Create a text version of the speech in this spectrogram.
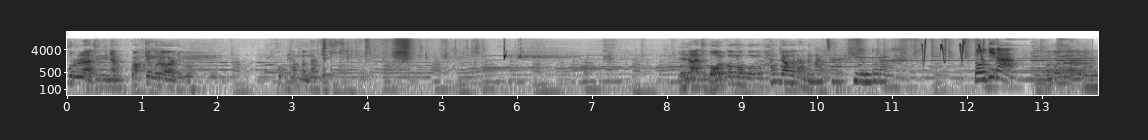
코를 아주 그냥 꽉 깨물어 가지고 코피 한번 나게 해주지. 얘는 아주 먹을 것만 보면 환장을 하는 거야. 맞아. 눈 돌아가. 너 어디가? 저놈이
